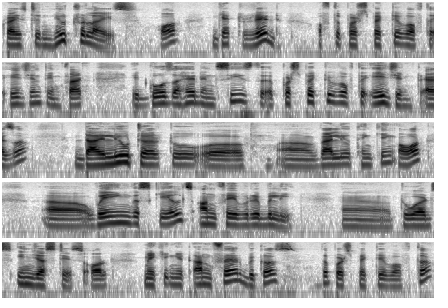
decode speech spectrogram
tries to neutralize or get rid of the perspective of the agent. In fact, it goes ahead and sees the perspective of the agent as a diluter to uh, uh, value thinking or uh, weighing the scales unfavorably uh, towards injustice or making it unfair because the perspective of the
